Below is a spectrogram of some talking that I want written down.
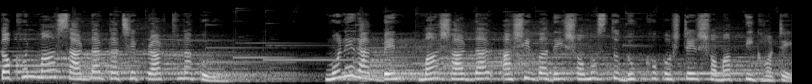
তখন মা সারদার কাছে প্রার্থনা করুন। মনে রাখবেন, মা সারদার আশীর্বাদে সমস্ত দুঃখ কষ্টের সমাপ্তি ঘটে।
